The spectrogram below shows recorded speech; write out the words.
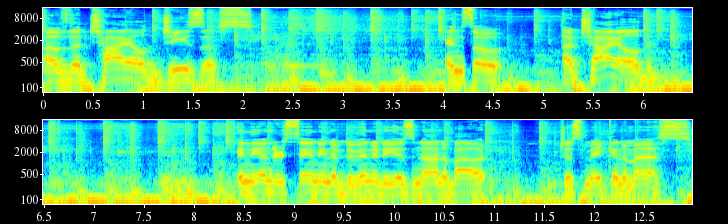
of the child Jesus. And so, a child in the understanding of divinity is not about just making a mess.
